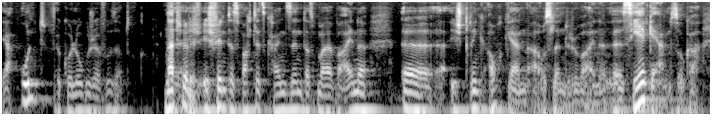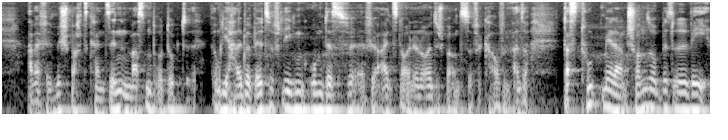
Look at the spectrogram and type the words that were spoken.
Ja, und ökologischer Fußabdruck. Natürlich. Ich, ich finde, es macht jetzt keinen Sinn, dass man Weine, äh, ich trinke auch gern ausländische Weine, äh, sehr gern sogar. Aber für mich macht es keinen Sinn, ein Massenprodukt äh, um die halbe Welt zu fliegen, um das für, für 1,99 bei uns zu verkaufen. Also das tut mir dann schon so ein bisschen weh.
